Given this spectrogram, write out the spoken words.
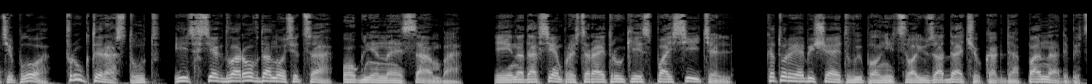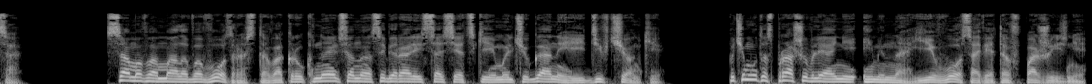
тепло, фрукты растут, из всех дворов доносится огненная самба. И надо всем простирает руки Спаситель, который обещает выполнить свою задачу, когда понадобится. С самого малого возраста вокруг Нельсона собирались соседские мальчуганы и девчонки. Почему-то спрашивали они именно его советов по жизни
